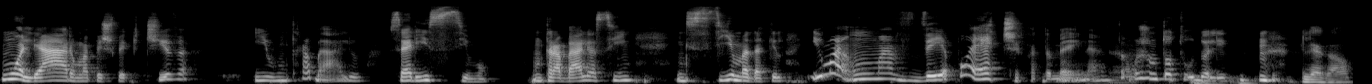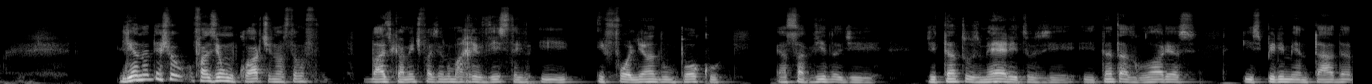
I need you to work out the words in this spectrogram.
um olhar, uma perspectiva e um trabalho seríssimo. Um trabalho assim em cima daquilo. E uma, uma veia poética também, né? Então juntou tudo ali. Legal. Liana, deixa eu fazer um corte. Nós estamos basicamente fazendo uma revista e, e, e folhando um pouco essa vida de, de tantos méritos e, e tantas glórias experimentada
